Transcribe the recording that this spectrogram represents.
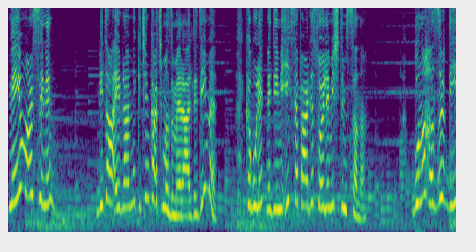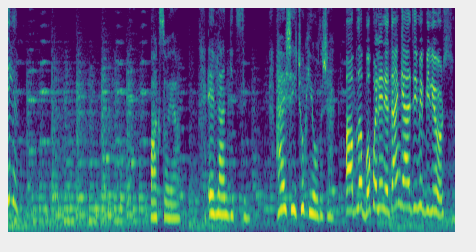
Neyin var senin? Bir daha evlenmek için kaçmadım herhalde değil mi? Kabul etmediğimi ilk seferde söylemiştim sana. Buna hazır değilim. Bak Zoya, evlen gitsin. Her şey çok iyi olacak. Abla Bopal'e neden geldiğimi biliyorsun.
